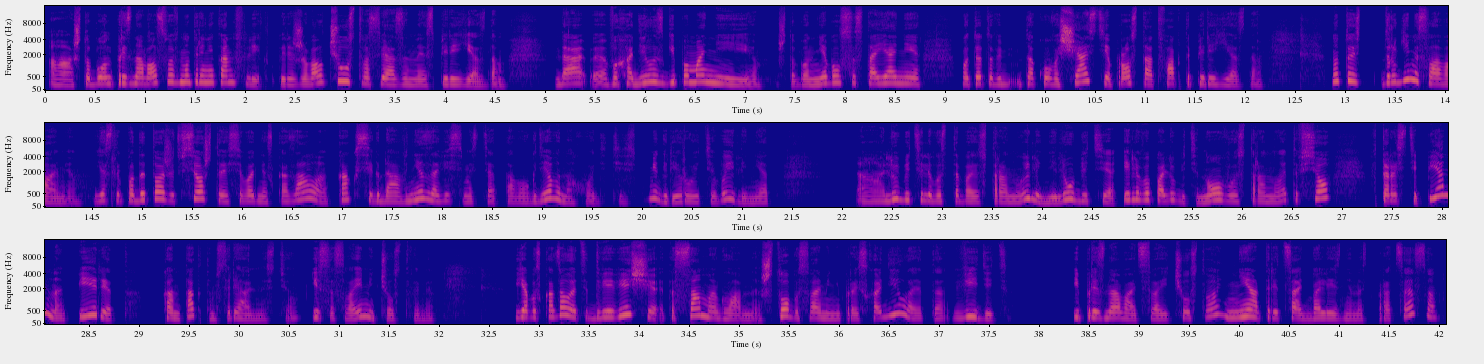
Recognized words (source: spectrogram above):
а, чтобы он признавал свой внутренний конфликт, переживал чувства, связанные с переездом, да, э, выходил из гипомании, чтобы он не был в состоянии вот этого такого счастья просто от факта переезда. Ну, то есть, другими словами, если подытожить все, что я сегодня сказала, как всегда, вне зависимости от того, где вы находитесь, мигрируете вы или нет, а, любите ли вы свою страну или не любите, или вы полюбите новую страну, это все второстепенно перед контактом с реальностью и со своими чувствами. Я бы сказала, эти две вещи — это самое главное. Что бы с вами ни происходило, это видеть и признавать свои чувства, не отрицать болезненность процесса,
